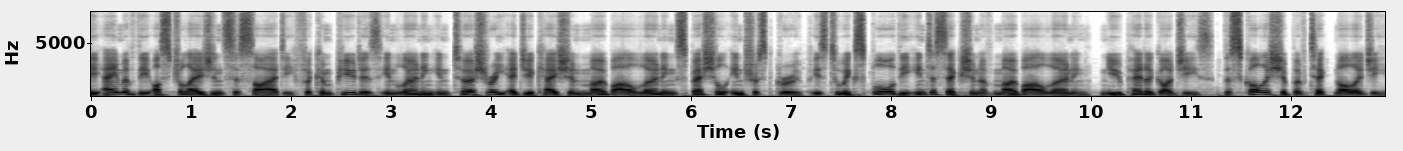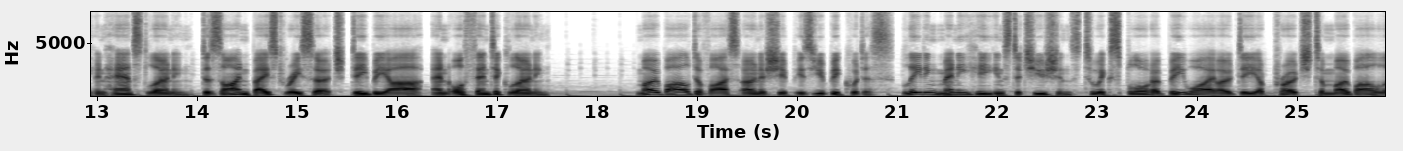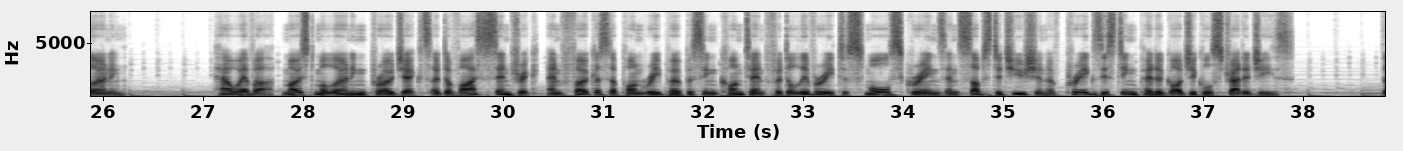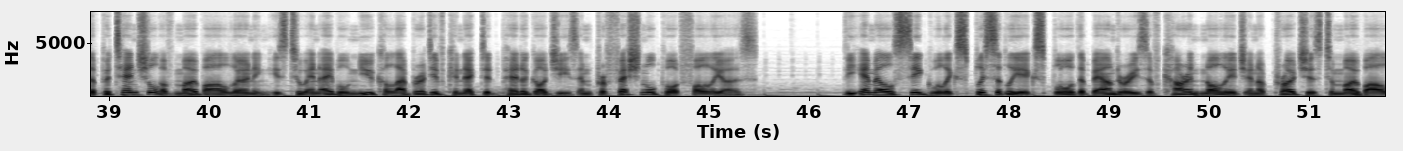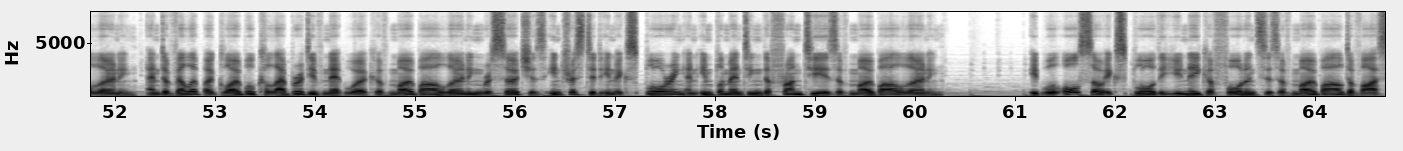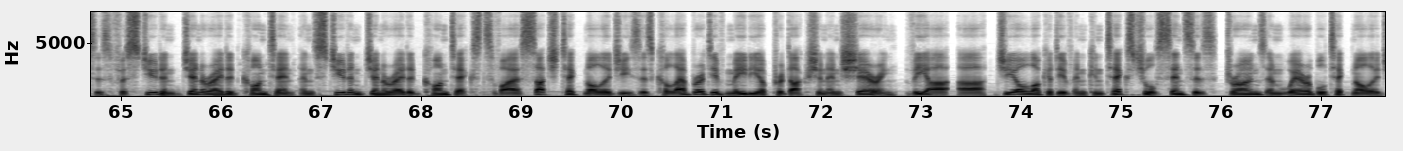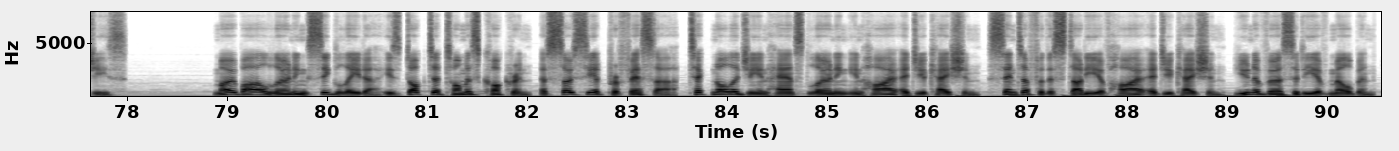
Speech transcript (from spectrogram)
The aim of the Australasian Society for Computers in Learning in Tertiary Education Mobile Learning Special Interest Group is to explore the intersection of mobile learning, new pedagogies, the scholarship of technology enhanced learning, design-based research (DBR), and authentic learning. Mobile device ownership is ubiquitous, leading many HE institutions to explore a BYOD approach to mobile learning. However, most MoLearning projects are device-centric, and focus upon repurposing content for delivery to small screens and substitution of pre-existing pedagogical strategies. The potential of mobile learning is to enable new collaborative connected pedagogies and professional portfolios. The ML-SIG will explicitly explore the boundaries of current knowledge and approaches to mobile learning, and develop a global collaborative network of mobile learning researchers interested in exploring and implementing the frontiers of mobile learning. It will also explore the unique affordances of mobile devices for student-generated content and student-generated contexts via such technologies as collaborative media production and sharing, VR, AR, geolocative and contextual sensors, drones and wearable technologies. Mobile Learning SIG leader is Dr. Thomas Cochrane, Associate Professor, Technology Enhanced Learning in Higher Education, Centre for the Study of Higher Education, University of Melbourne.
